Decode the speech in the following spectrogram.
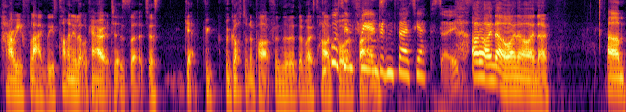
Harry Flagg, these tiny little characters that just get for- forgotten apart from the the most He was hardcore in of fans. 330 episodes. Oh, I know, I know, I know. Um,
